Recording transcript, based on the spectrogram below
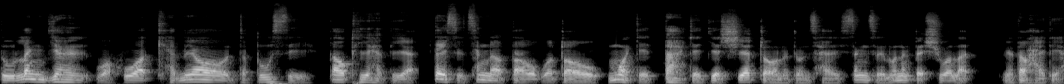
tu lăng giờ và hoa camel the pussy tao khi hạt địa đây sự chân nào tao và tao mua cái ta cái cái xe trò này tuần sai sinh sự nó năng bị xua lại người tao hạt địa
